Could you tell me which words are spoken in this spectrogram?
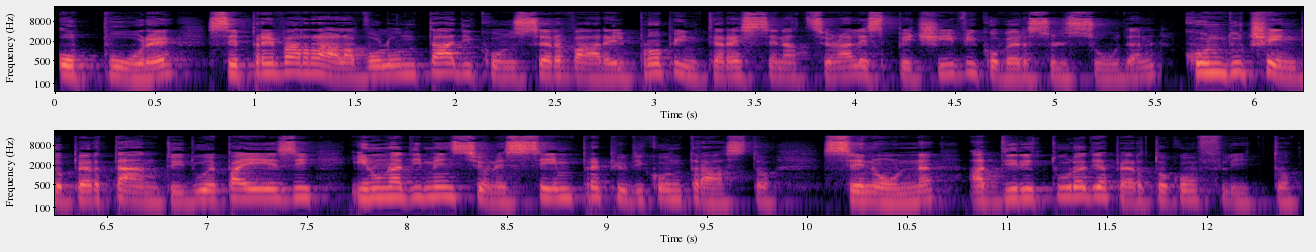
oppure se prevarrà la volontà di conservare il proprio interesse nazionale specifico verso il Sudan, conducendo pertanto i due paesi in una dimensione sempre più di contrasto, se non addirittura di aperto conflitto.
